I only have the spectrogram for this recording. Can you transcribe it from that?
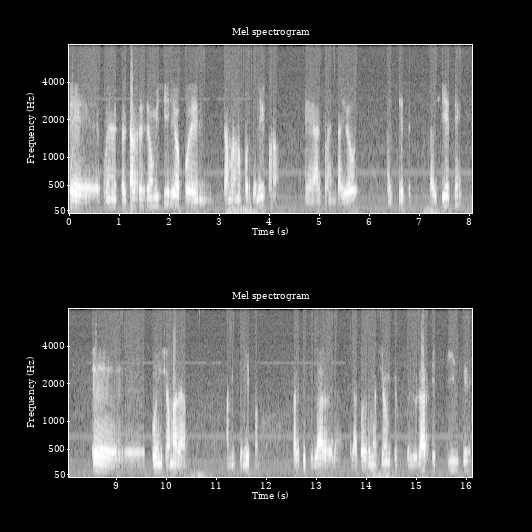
Eh, pueden acercarse a ese domicilio, pueden llamarnos por teléfono eh, al 42 67 67 eh, pueden llamar a, mi teléfono particular de la, de la coordinación que es mi celular que es 15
